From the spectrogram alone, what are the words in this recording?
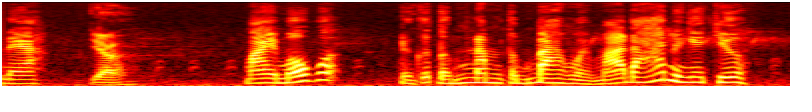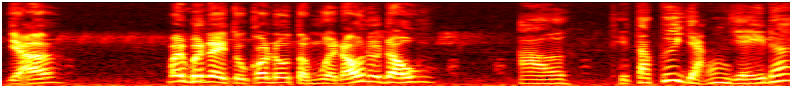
nè. Dạ. Mai mốt á Đừng có tụm năm tụm ba ngoài má đá nữa nghe chưa? Dạ. Mấy bữa nay tụi con đâu tụm ngoài đó nữa đâu. Ờ thì tao cứ dặn vậy đó.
